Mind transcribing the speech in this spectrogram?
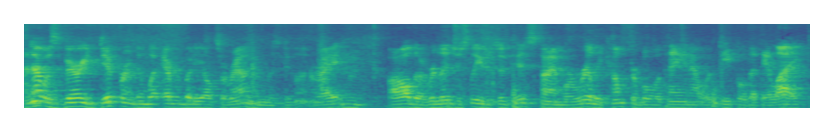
And that was very different than what everybody else around him was doing, right? All the religious leaders of his time were really comfortable with hanging out with people that they liked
